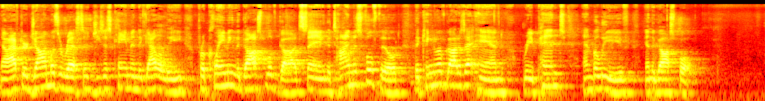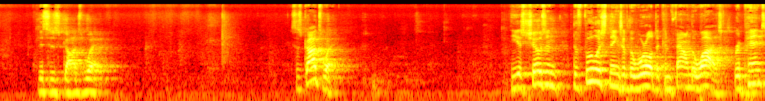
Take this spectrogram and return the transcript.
Now, after John was arrested, Jesus came into Galilee, proclaiming the gospel of God, saying, The time is fulfilled, the kingdom of God is at hand. Repent and believe in the gospel. This is God's way. This is God's way. He has chosen the foolish things of the world to confound the wise. Repent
